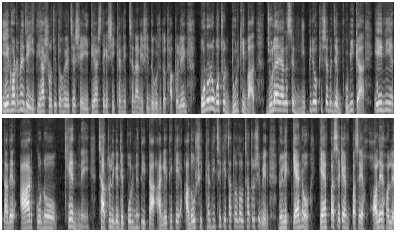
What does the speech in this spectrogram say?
এই ঘটনায় যে ইতিহাস রচিত হয়েছে, সেই ইতিহাস থেকে শিক্ষা নিচ্ছে না নিষিদ্ধ ঘোষিত ছাত্রলীগ। পনেরো বছর দূর কি বাদ জুলাই আগস্টের নিপীড়ক হিসেবে যে ভূমিকা, এ নিয়ে তাদের আর কোনো খেদ নেই। ছাত্রলীগের যে পরিণতি তা আগে থেকে আদৌ শিক্ষা নিচ্ছে কি ছাত্রদল ছাত্র শিবির নইলে কেন ক্যাম্পাসে ক্যাম্পাসে, হলে হলে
